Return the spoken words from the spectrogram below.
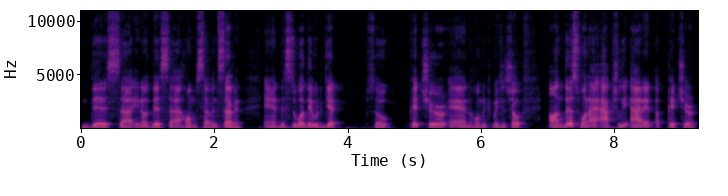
this, uh, you know, this uh, home 77. And this is what they would get. So picture and home information. So on this one, I actually added a picture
